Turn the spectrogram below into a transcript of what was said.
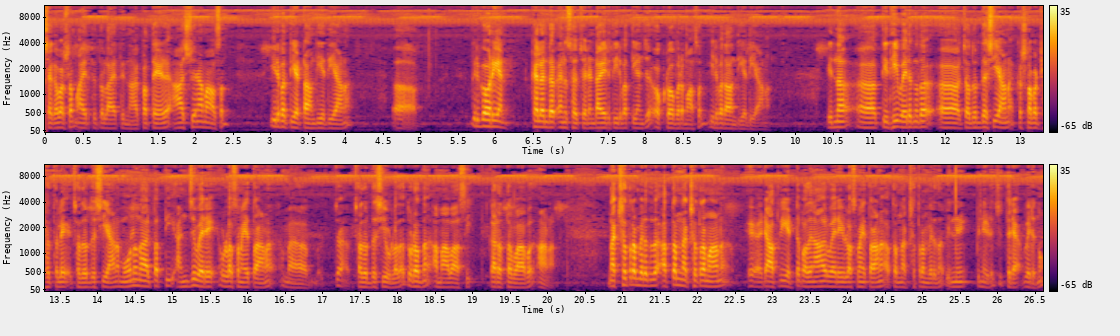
ശകവർഷം ആയിരത്തി തൊള്ളായിരത്തി നാൽപ്പത്തേഴ് ആശ്വിന മാസം ഇരുപത്തിയെട്ടാം തീയതിയാണ് ഗ്രിഗോറിയൻ കലണ്ടർ അനുസരിച്ച് രണ്ടായിരത്തി ഇരുപത്തിയഞ്ച് ഒക്ടോബർ മാസം ഇരുപതാം തീയതിയാണ്. ഇന്ന് തിഥി വരുന്നത് ചതുർദശിയാണ് കൃഷ്ണപക്ഷത്തിലെ ചതുർദശിയാണ്. മൂന്ന് നാൽപ്പത്തി അഞ്ച് വരെ ഉള്ള സമയത്താണ് ചതുർദശി ഉള്ളത് തുടർന്ന് അമാവാസി കറുത്തവാവ് ആണ്. നക്ഷത്രം വരുന്നത് അത്തം നക്ഷത്രമാണ്. രാത്രി എട്ട് പതിനാറ് വരെയുള്ള സമയത്താണ് അത്തം നക്ഷത്രം വരുന്നത്. പിന്നെ പിന്നീട് ചിത്തിര വരുന്നു.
